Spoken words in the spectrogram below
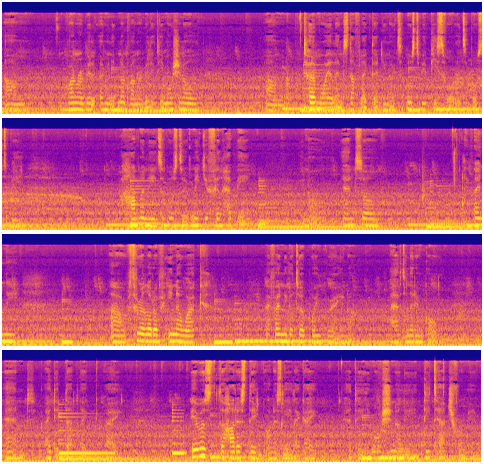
um, vulnerability. I mean, not vulnerability, emotional um, turmoil and stuff like that. You know, it's supposed to be peaceful. It's supposed to be harmony. It's supposed to make you feel happy. You know, and so finally, uh, through a lot of inner work, I finally got to a point where you know I have to let him go, and I did that. Like I, it was the hardest thing, honestly. Like I emotionally detach from him.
